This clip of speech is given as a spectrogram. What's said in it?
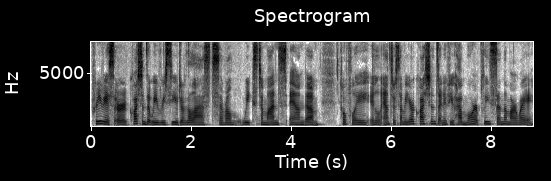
previous or questions that we've received over the last several weeks to months, and um, hopefully it'll answer some of your questions. And if you have more, please send them our way.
